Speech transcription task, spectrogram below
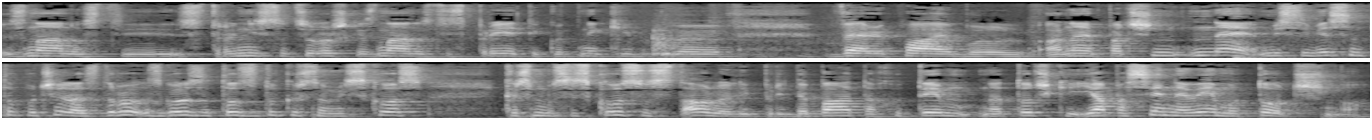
znanosti, strani sociološke znanosti sprejeti kot neki uh, verifiable. Ne, pač ne, mislim, jaz sem to počela zgolj zato, zato ker, izkos, ker smo se skozi ustavljali pri debatah o tem na točki, ja pa se ne vemo točno.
